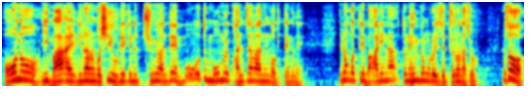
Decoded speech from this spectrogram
언어, 이 말이라는 것이 우리에게는 중요한데 모든 몸을 관장하는 거기 때문에 이런 것들이 말이나 또는 행동으로 이제 드러나죠. 그래서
